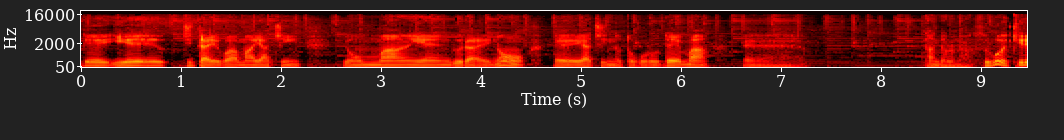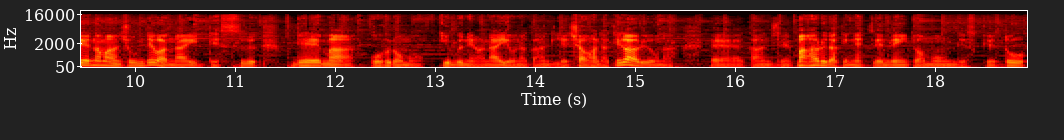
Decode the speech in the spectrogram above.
で、家自体は、まあ、家賃4万円ぐらいの、えー、家賃のところで、まあ、えー、なんだろうな、すごい綺麗なマンションではないです。で、まあ、お風呂も湯船はないような感じで、シャワーだけがあるような、えー、感じで、まあ、あるだけね、全然いいとは思うんですけど、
